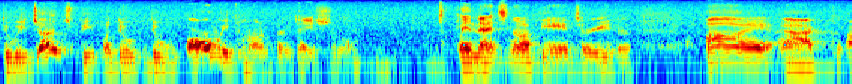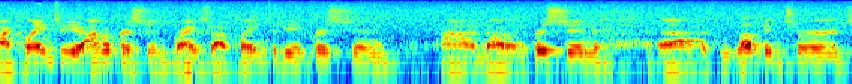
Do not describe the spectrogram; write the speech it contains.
do we judge people? Do, do are we confrontational? And that's not the answer either. I, I, I claim to be I'm a Christian, right? So I claim to be a Christian. I'm not only a Christian. Uh, I grew up in church.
